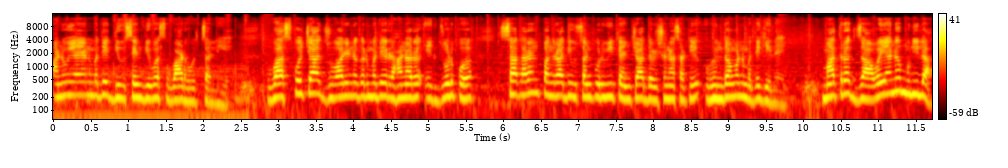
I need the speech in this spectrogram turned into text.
अनुयायांमध्ये दिवसेंदिवस वाढ होत चालली आहे वास्कोच्या जुवारीनगरमध्ये राहणारं एक जोडपं साधारण पंधरा दिवसांपूर्वी त्यांच्या दर्शनासाठी वृंदावनमध्ये गेलं आहे मात्र जावयानं मुलीला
